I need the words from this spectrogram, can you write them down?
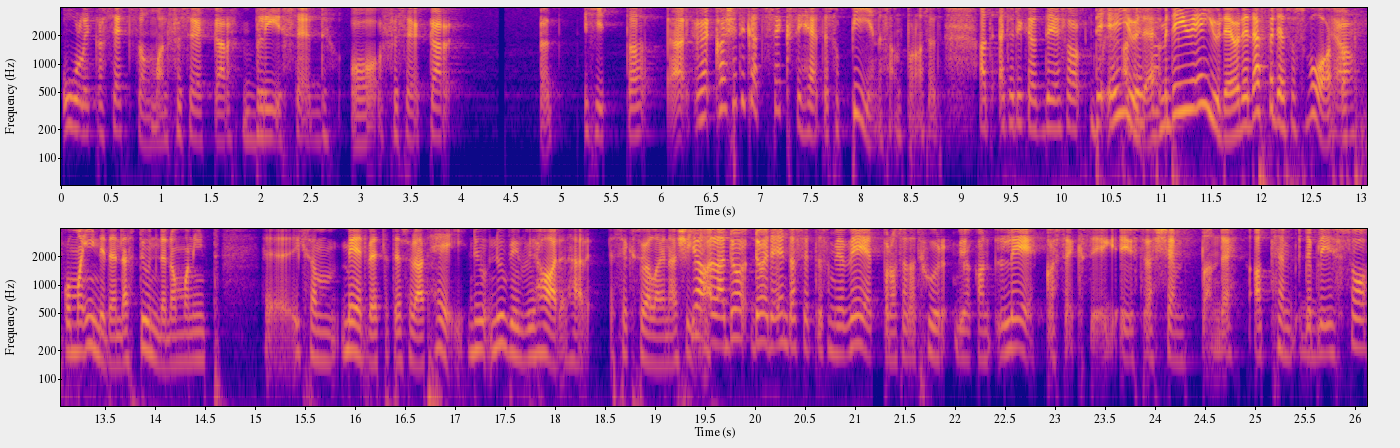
olika sätt som man försöker bli sedd och försöker äh, hitta... Äh, kanske jag tycker att sexighet är så pinsamt på något sätt. Att, att jag tycker att det är så... Det är ju det, är så, men det är ju, är ju det och det är därför det är så svårt ja. att komma in i den där stunden om man inte Eh, liksom medvetet är sådär att hej, nu, nu vill vi ha den här sexuella energin. Ja, eller då, då är det enda sättet som jag vet på något sätt att hur jag kan leka sexig är just det där skämtande. Att det blir så...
